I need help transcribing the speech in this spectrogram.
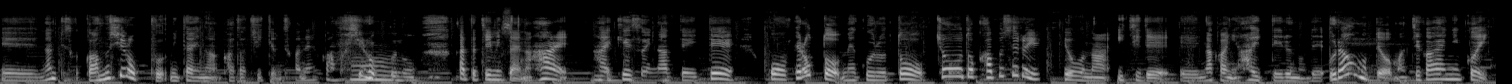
えー、なんですか、ガムシロップみたいな形っていうんですかね。ガムシロップの形みたいな、はい、はい、ケースになっていて、こう、ペロッとめくると、ちょうど被せるような位置で、えー、中に入っているので、裏表を間違えにくいっ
